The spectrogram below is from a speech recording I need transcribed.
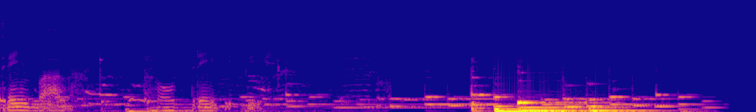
trem bala. Ó o trem, bebê.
